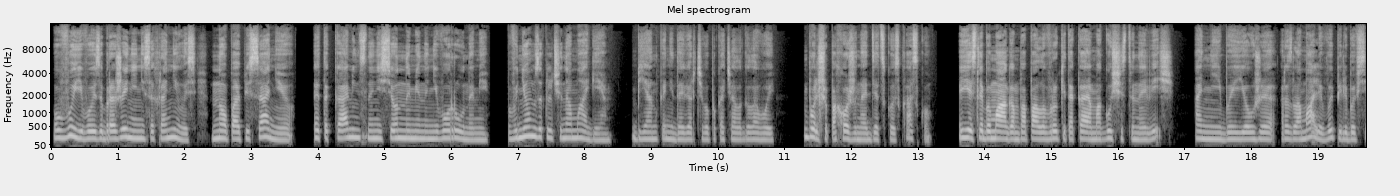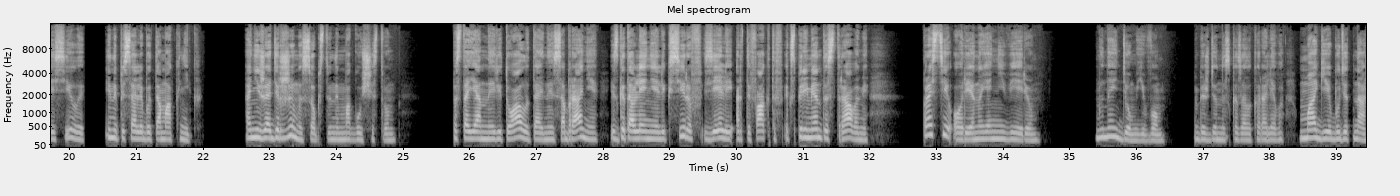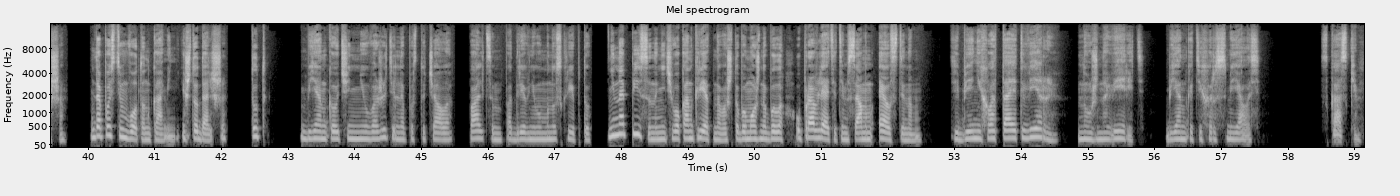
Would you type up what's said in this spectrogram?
Увы, его изображение не сохранилось, но по описанию это камень с нанесенными на него рунами. В нем заключена магия. Бьянка недоверчиво покачала головой. Больше похоже на детскую сказку. Если бы магам попала в руки такая могущественная вещь, они бы ее уже разломали, выпили бы все силы и написали бы тома книг. Они же одержимы собственным могуществом. Постоянные ритуалы, тайные собрания, изготовление эликсиров, зелий, артефактов, эксперименты с травами — «Прости, Ория, но я не верю». «Мы найдем его», — убежденно сказала королева. «Магия будет наша. Допустим, вот он камень. И что дальше? Тут...» Бьянка очень неуважительно постучала пальцем по древнему манускрипту. «Не написано ничего конкретного, чтобы можно было управлять этим самым Элстином. Тебе не хватает веры. Нужно верить». Бьянка тихо рассмеялась. «Сказки.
